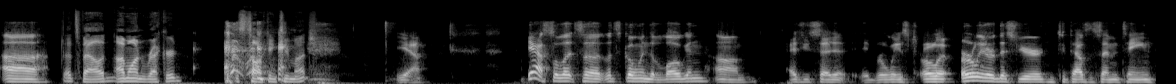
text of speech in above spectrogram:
uh, That's valid. I'm on record. It's talking too much. yeah, yeah. So let's uh, let's go into Logan. Um, as you said, it, it released early, earlier this year, in 2017.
